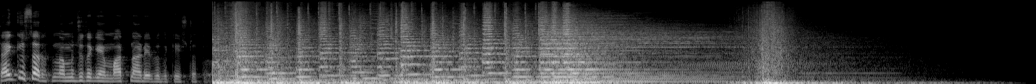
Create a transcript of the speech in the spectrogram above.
ಥ್ಯಾಂಕ್ ಯು ಸರ್ ನಮ್ಮ ಜೊತೆಗೆ ಮಾತನಾಡಿರೋದಕ್ಕೆ ಇಷ್ಟೊತ್ತು.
